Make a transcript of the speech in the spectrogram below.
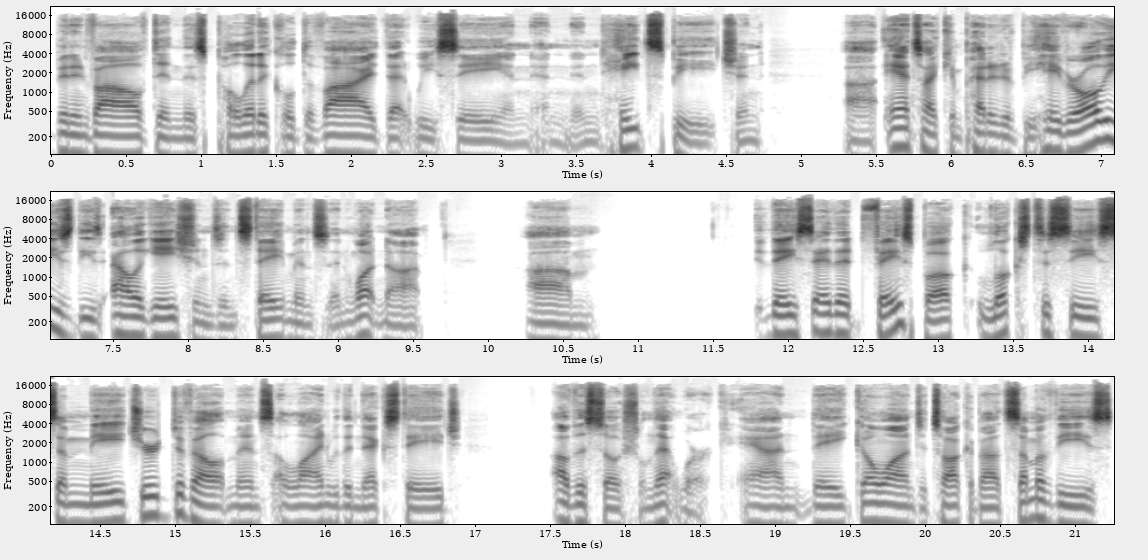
been involved in this political divide that we see, and and, and hate speech and uh, anti-competitive behavior, all these these allegations and statements and whatnot, um, they say that Facebook looks to see some major developments aligned with the next stage of the social network, and they go on to talk about some of these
